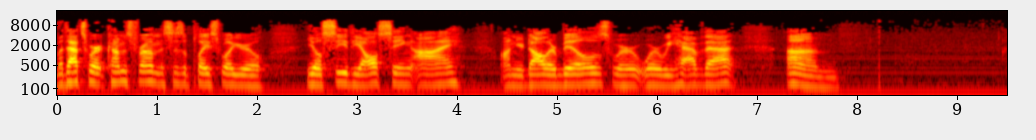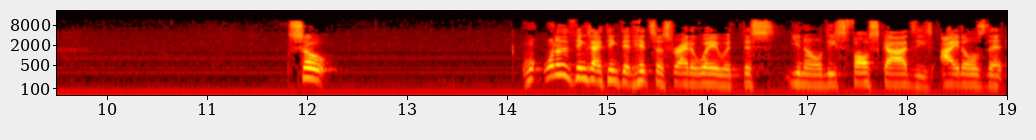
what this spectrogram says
but that's where it comes from. This is a place where you'll you'll see the all-seeing eye on your dollar bills, where where we have that. Um, so one of the things I think that hits us right away with this, you know, these false gods, these idols that,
